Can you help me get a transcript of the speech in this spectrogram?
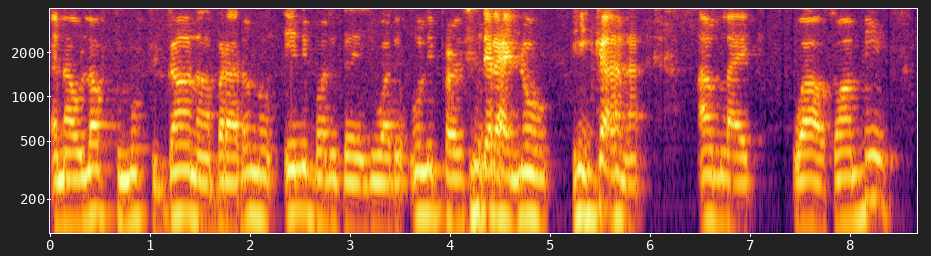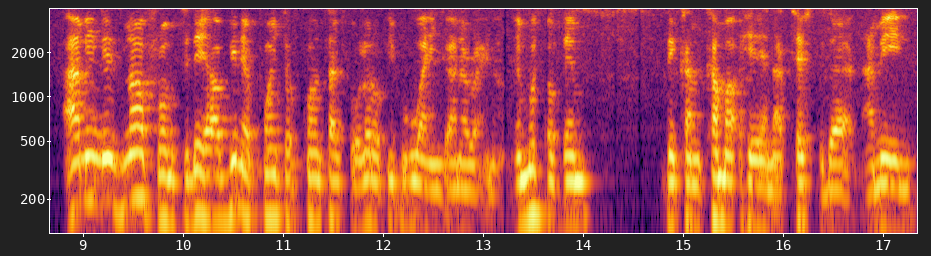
and I would love to move to Ghana, but I don't know anybody there. You are the only person that I know in Ghana. I'm like, wow. So I'm being, I mean, it's not from today. I've been a point of contact for a lot of people who are in Ghana right now. And most of them, they can come out here and attest to that. I mean,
